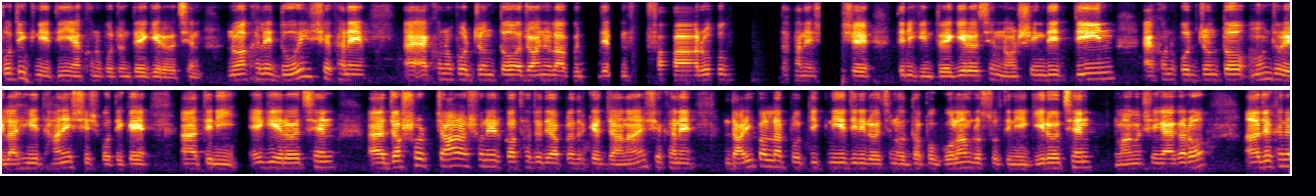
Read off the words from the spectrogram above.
প্রতীক নিয়ে তিনি এখনও পর্যন্ত এগিয়ে রয়েছেন। নোয়াখালী দুই, সেখানে এখনও পর্যন্ত জয়নুল আবেদিন ফারুক, ধানের শীষে তিনি কিন্তু এগিয়ে রয়েছেন নরসিংদী তিন। এখন পর্যন্ত মঞ্জুর ইলাহি ধানের শেষ প্রতীকে তিনি এগিয়ে রয়েছেন। যশোর চার আসনের কথা যদি আপনাদেরকে জানায় সেখানে দাড়িপাল্লার প্রতীক নিয়ে যিনি রয়েছেন অধ্যাপক গোলাম রসুল, তিনি এগিয়ে রয়েছেন। ময়মনসিংহ এগারো যেখানে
